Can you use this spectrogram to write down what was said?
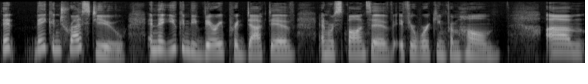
that they can trust you and that you can be very productive and responsive if you're working from home. Um,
